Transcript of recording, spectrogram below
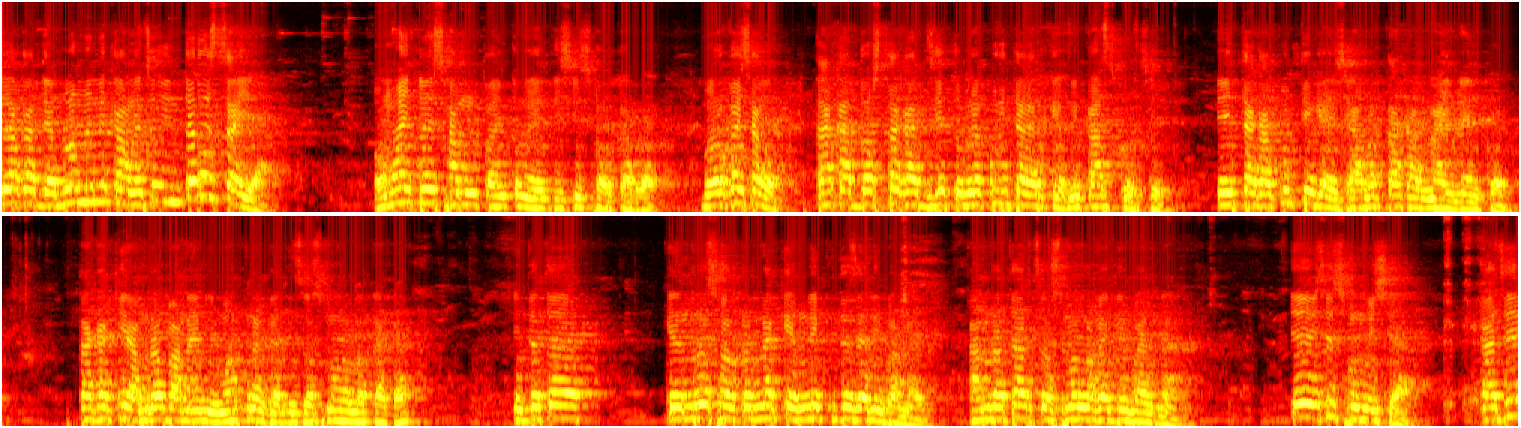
এলাকা ডেভেলপমেন্ট কামে চং ইন্টারেস্ট চাইয়া অমাই করে সামনে পাই তো দিছি সরকার বড় কাইসা টাকা, দশ টাকা দিছে, তোমরা কুড়ি টাকার কেমনি কাজ করছে? এই টাকা করতে গেছে, আমার টাকা নাই নাই কর। টাকা কি আমরা বানাইনি মহাত্মা গান্ধী চশমাওয়ালা টাকা? এটা তো কেন্দ্র সরকার না, কেমনি কিতে জানি বানায়? আমরা তার চশমা লাগাইতে পারি না। এই হচ্ছে সমস্যা। কাজে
